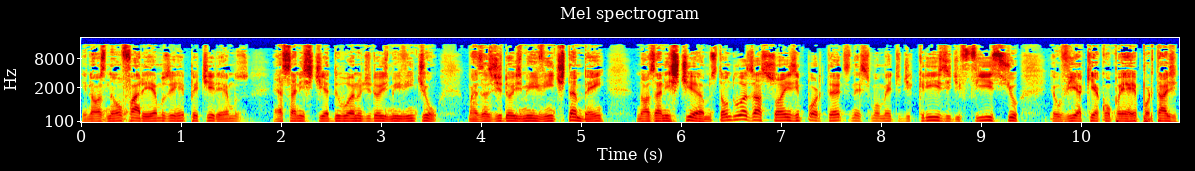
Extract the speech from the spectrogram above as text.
E nós não faremos e repetiremos essa anistia do ano de 2021. Mas as de 2020 também nós anistiamos. Então, duas ações importantes nesse momento de crise difícil. Eu vi aqui, acompanhei a reportagem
